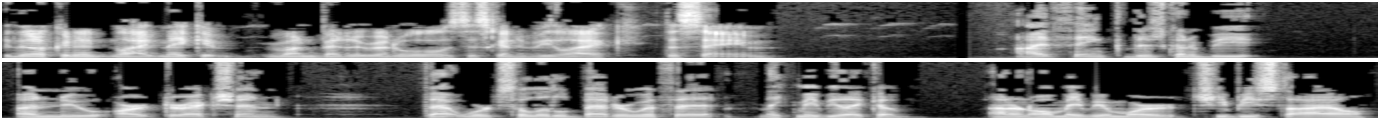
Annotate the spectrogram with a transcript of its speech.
they're not going to like make it run better at all? It's just going to be like the same. I think there's going to be a new art direction that works a little better with it. Like maybe like a, I don't know, maybe a more chibi style.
